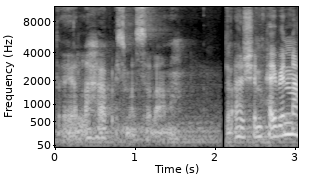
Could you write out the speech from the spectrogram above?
তাই আল্লাহ হাফিজ মাসালামা তো আসেন খাইবেন না?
